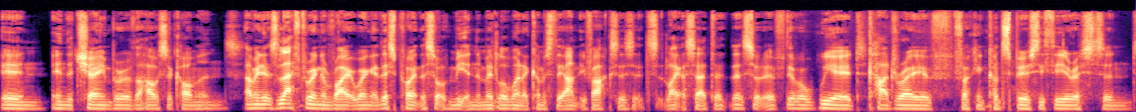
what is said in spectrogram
in in the chamber of the House of Commons. I mean, it's left wing and right wing. At this point, they sort of meet in the middle when it comes to the anti-vaxxers. It's like I said, they're, they're sort of they're a weird cadre of fucking conspiracy theorists, and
